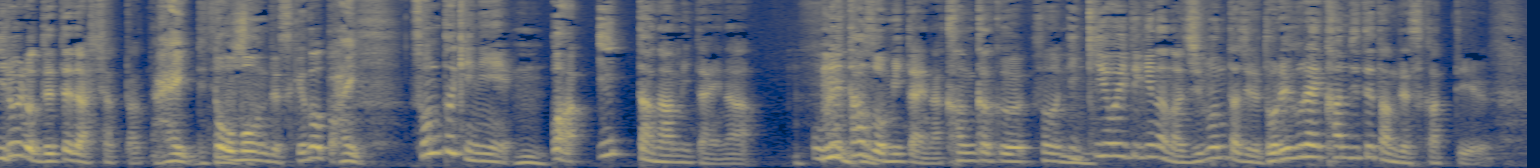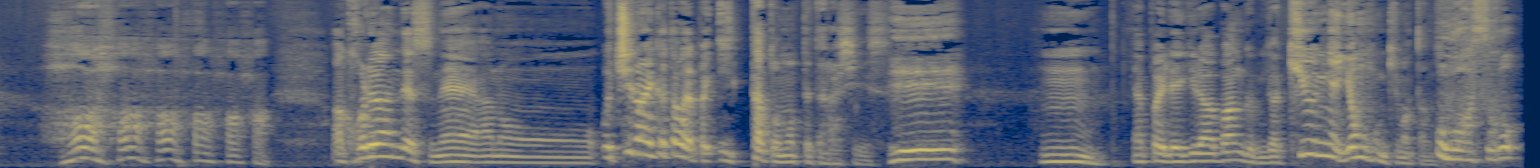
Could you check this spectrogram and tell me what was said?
いろいろ出てらっしゃったはいと思うんですけど、と。はい。その時に、ん。わ、行ったな、みたいな、売れたぞ、みたいな感覚、その勢い的なのは自分たちでどれぐらい感じてたんですかっていう。はあはあはあはあはあ。はああこれはですねあのーうちの相方はやっぱり行ったと思ってたらしいです。へえ。うん。やっぱりレギュラー番組が急にね4本決まったんですよ。うわ、すごっ。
